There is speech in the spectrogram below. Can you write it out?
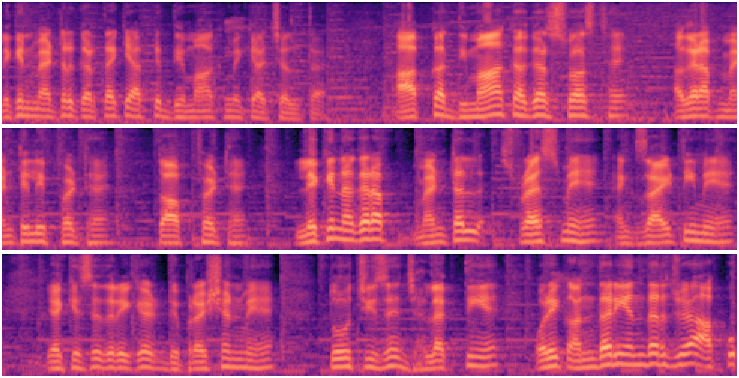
लेकिन मैटर करता है कि आपके दिमाग में क्या चलता है। आपका दिमाग अगर स्वस्थ है अगर आप मेंटली फिट हैं तो आप फिट हैं। लेकिन अगर आप मेंटल स्ट्रेस में हैं एंग्जाइटी में हैं, या किसी तरीके डिप्रेशन में हैं तो चीज़ें झलकती हैं और एक अंदर ही अंदर जो है आपको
